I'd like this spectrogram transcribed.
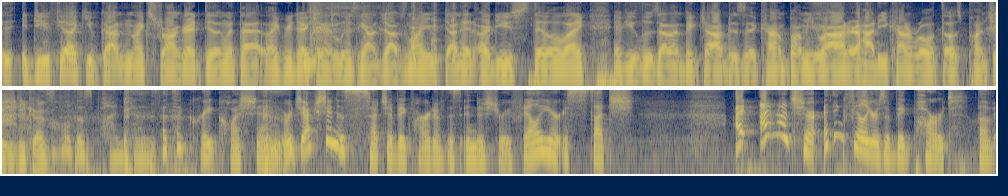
lo- do you feel like you've gotten like stronger at dealing with that like rejection and losing out on jobs the longer you've done it, or do you still like if you lose out on a big job, does it kind of bum you out, or how do you kind of roll with those punches? Because All those punches. That's a great question. Rejection is such a big part of this industry. Failure is such. I, not sure. I think failure is a big part of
